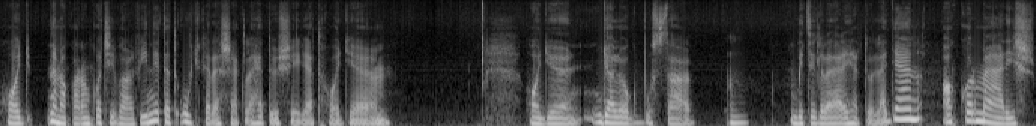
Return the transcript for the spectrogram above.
hogy nem akarom kocsival vinni, tehát úgy keresek lehetőséget, hogy hogy gyalogbusszal, mm. biciklivel elérhető legyen, akkor már is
